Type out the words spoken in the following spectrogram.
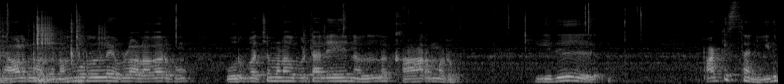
கேவலமாக இருக்கும். நம்ம ஊரில் எவ்வளோ அழகாக இருக்கும். ஒரு பச்சை மிளகா போட்டாலே நல்ல காரமாக இருக்கும். இது பாகிஸ்தானி இது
